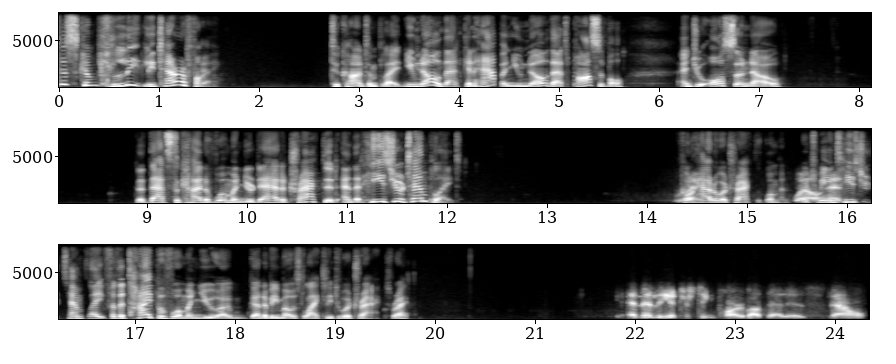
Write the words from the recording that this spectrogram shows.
This is completely terrifying to contemplate. You know that can happen. You know that's possible. And you also know that that's the kind of woman your dad attracted and that he's your template for right. how to attract a woman, which means he's your template for the type of woman you are going to be most likely to attract, right? And then the interesting part about that is now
